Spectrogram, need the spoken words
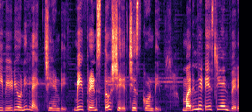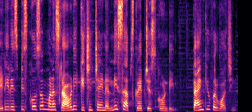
ఈ వీడియోని లైక్ చేయండి. మీ ఫ్రెండ్స్తో షేర్ చేసుకోండి. మరిన్ని టేస్టీ అండ్ వెరైటీ రెసిపీస్ కోసం మన శ్రావణి కిచెన్ ఛానల్ని సబ్స్క్రైబ్ చేసుకోండి. Thank you for watching.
